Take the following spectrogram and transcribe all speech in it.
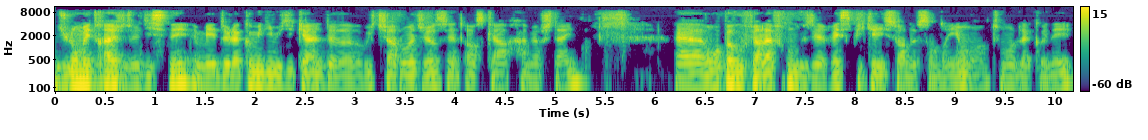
du long métrage de Disney, mais de la comédie musicale de Richard Rodgers et Oscar Hammerstein. Euh, on va pas vous faire l'affront de vous réexpliquer l'histoire de Cendrillon, hein, tout le monde la connaît.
